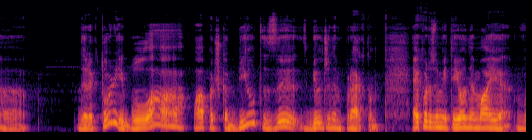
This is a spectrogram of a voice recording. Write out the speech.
е, директорії була папочка build з збілдженим проектом. Як ви розумієте, його немає в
